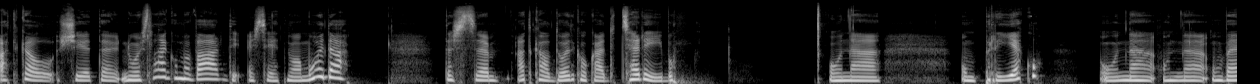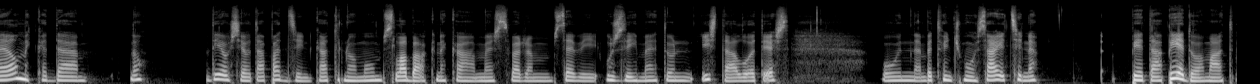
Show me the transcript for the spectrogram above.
atkal šie noslēguma vārdi, esiet nomodā, tas atkal dod kaut kādu cerību un, un prieku un, un, un vēlmi, kad nu, Dievs jau tāpat zina katru no mums labāk nekā mēs varam sevi uzzīmēt un iztēloties, un, bet viņš mūs aicina pie tā piedomāt,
